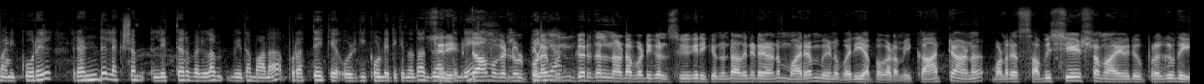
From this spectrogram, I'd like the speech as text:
മണിക്കൂറിൽ രണ്ട് ലക്ഷം ലിറ്റർ വെള്ളം വീതമാണ് പുറത്തേക്ക് ഒഴുകിക്കൊണ്ടിരിക്കുന്നത്. ഡാമുകളിൽ ഉൾപ്പെടെ മുൻകരുതൽ നടപടികൾ സ്വീകരിക്കുന്നുണ്ട്. അതിനിടെയാണ് മരം വീണ് വലിയ അപകടം. ഈ കാറ്റാണ് വളരെ സവിശേഷമായ ഒരു പ്രകൃതി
